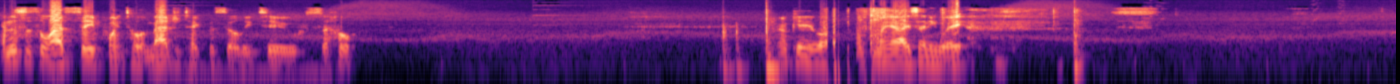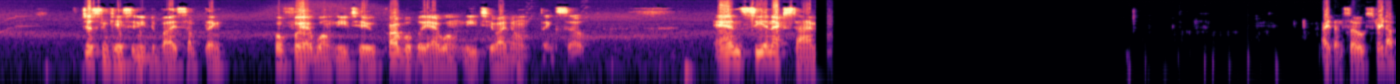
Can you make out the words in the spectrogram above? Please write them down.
And this is the last save point till the Magitech facility too, so... Okay, well, I'll open my eyes anyway. Just in case I need to buy something. Hopefully I won't need to. Probably I won't need to. I don't think so. And see you next time. Alright then, so straight up.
